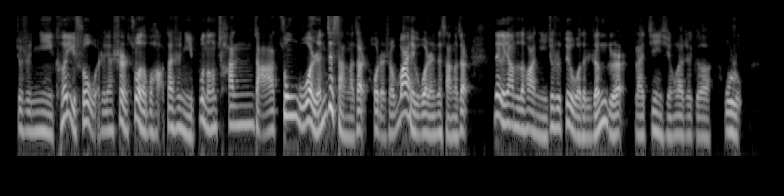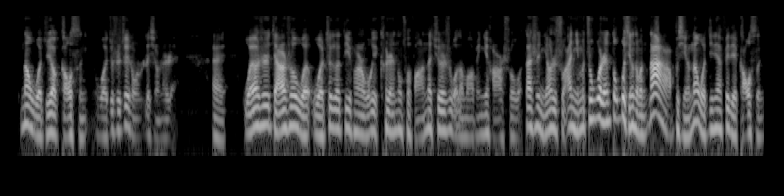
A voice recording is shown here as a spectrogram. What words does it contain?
就是你可以说我这件事儿做的不好，但是你不能掺杂中国人这三个字儿，或者是外国人这三个字儿，那个样子的话，你就是对我的人格来进行了这个侮辱，那我就要搞死你，我就是这种类型的人，哎。我要是假如说我我这个地方我给客人弄错房，那确实是我的毛病，你好好说我。但是你要是说啊，你们中国人都不行，怎么那不行？那我今天非得搞死你。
